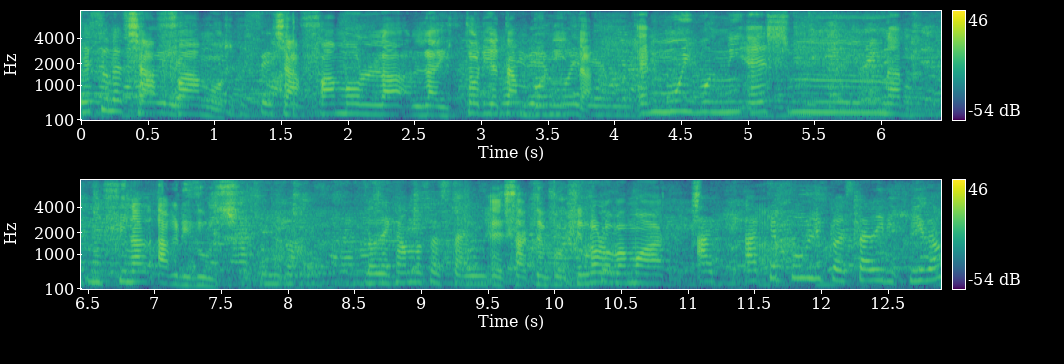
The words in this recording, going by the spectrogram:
Es una chafamos, chafamos la, la historia tan bien, bonita. Es muy bonito, es una- un final agridulce. Lo dejamos hasta ahí. Exacto, porque si no lo vamos a... ¿A, a qué público está dirigido?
